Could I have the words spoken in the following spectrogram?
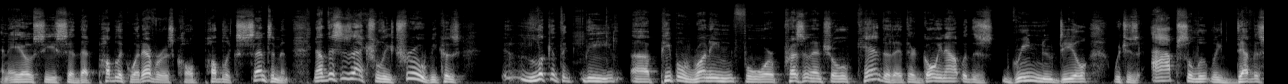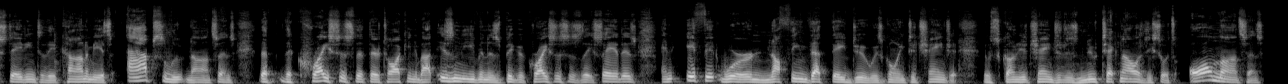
And AOC said that public whatever is called public sentiment. Now, this is actually true because Look at the, the uh, people running for presidential candidate. They're going out with this Green New Deal, which is absolutely devastating to the economy. It's absolute nonsense. That the crisis that they're talking about isn't even as big a crisis as they say it is. And if it were, nothing that they do is going to change it. What's going to change it is new technology. So it's all nonsense.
